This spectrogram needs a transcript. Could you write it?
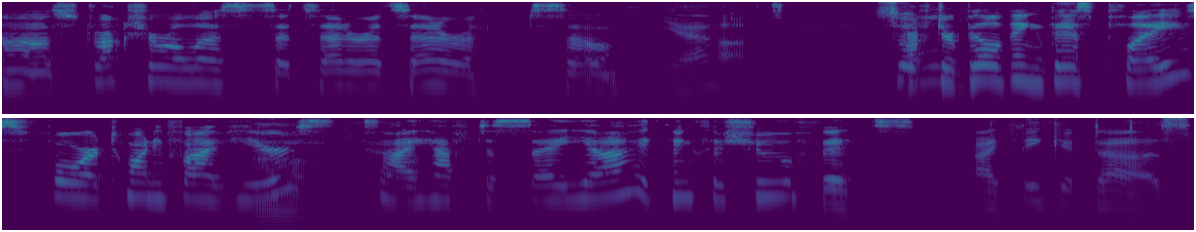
uh, structuralists, et cetera, et cetera. So yeah. So after building this place for 25 years, oh, yeah. I have to say, yeah, I think the shoe fits. I think it does.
